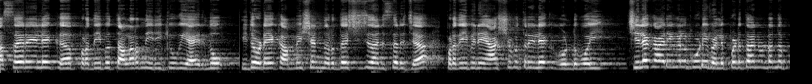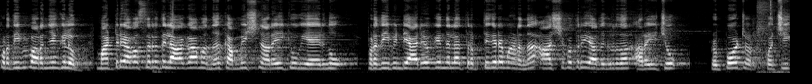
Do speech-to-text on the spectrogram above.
കസേരയിലേക്ക് പ്രദീപ് തളർന്നിരിക്കുകയായിരുന്നു. ഇതോടെ കമ്മീഷൻ നിർദ്ദേശിച്ചതനുസരിച്ച് പ്രദീപിനെ ആശുപത്രിയിലേക്ക് കൊണ്ടുപോയി. ചില കാര്യങ്ങൾ കൂടി വെളിപ്പെടുത്താനുണ്ടെന്ന് പ്രദീപ് പറഞ്ഞെങ്കിലും മറ്റൊരു അവസരത്തിലാകാമെന്ന് കമ്മീഷൻ അറിയിക്കുകയായിരുന്നു. പ്രദീപിന്റെ ആരോഗ്യനില തൃപ്തികരമാണെന്ന് ആശുപത്രി അധികൃതർ അറിയിച്ചു. റിപ്പോർട്ടർ കൊച്ചി.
